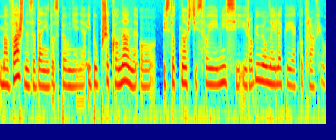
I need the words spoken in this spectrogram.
ma ważne zadanie do spełnienia i był przekonany o istotności swojej misji i robił ją najlepiej, jak potrafił.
